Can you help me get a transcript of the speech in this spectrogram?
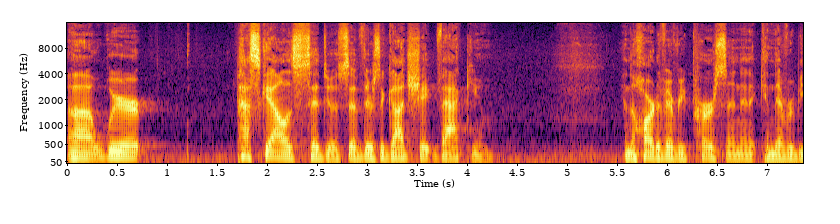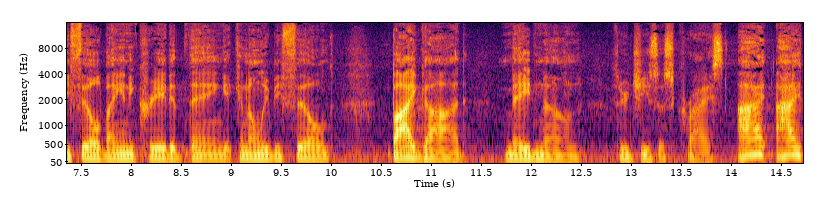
uh, where Pascal has said to us, there's a God shaped vacuum in the heart of every person, and it can never be filled by any created thing. It can only be filled by God, made known through Jesus Christ. I, I,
